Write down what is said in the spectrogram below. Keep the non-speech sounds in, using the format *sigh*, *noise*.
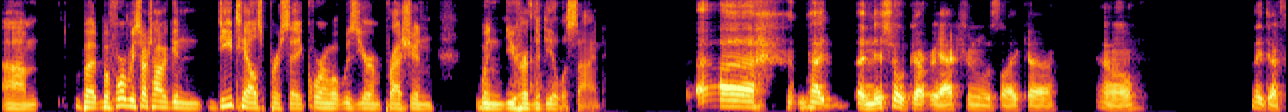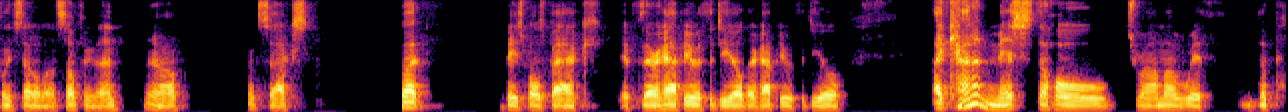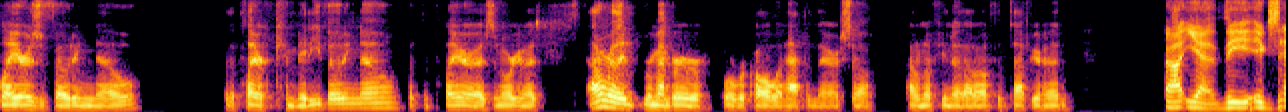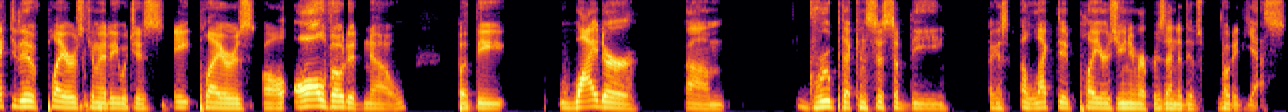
Um, but before we start talking details per se, Corbin, what was your impression when you heard the deal was signed? Uh, my initial gut reaction was like, uh, oh, they definitely settled on something then. You know, that sucks. But baseball's back. If they're happy with the deal, they're happy with the deal. I kind of miss the whole drama with the players voting no the player committee voting no, but the player as an organized. I don't really remember or recall what happened there, so I don't know if you know that off the top of your head. Uh, yeah, the executive players committee, which is eight players, all all voted no, but the wider um, group that consists of the, I guess, elected players union representatives voted yes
